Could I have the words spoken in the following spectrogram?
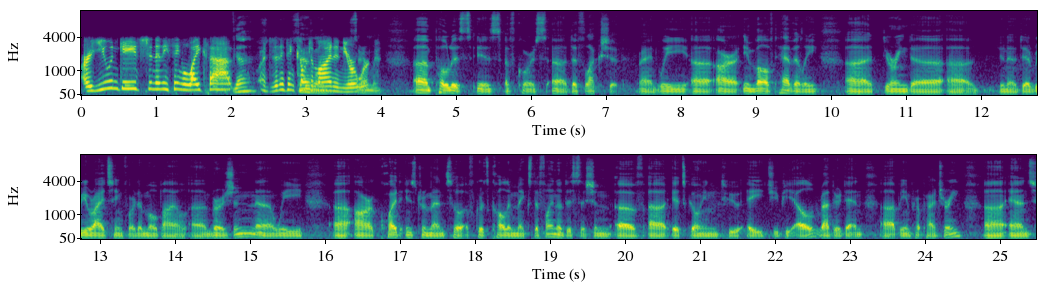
Are you engaged in anything like that? Yeah. Does anything come to mind in your certainly. work? Uh, Polis is, of course, uh, the flagship, right? We uh, are involved heavily uh, during the uh, you know the rewriting for the mobile uh, version. Uh, we uh, are quite instrumental. Of course, Colin makes the final decision of uh, it's going to a GPL rather than uh, being proprietary, uh, and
